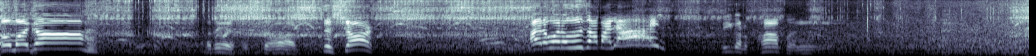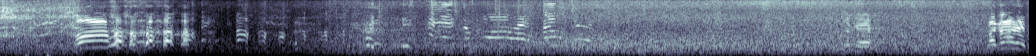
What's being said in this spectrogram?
Oh my god! I think it's a shark. The shark! I don't want to lose all my line! So you gonna pop it. And- Oh! His pants are falling. Melted. Okay. I got him!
